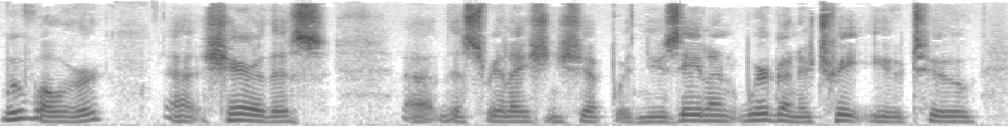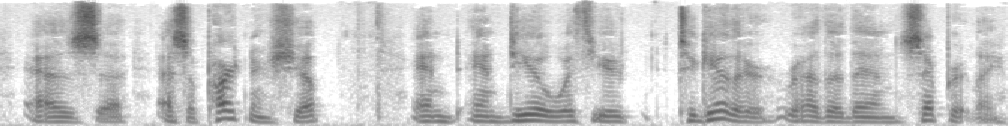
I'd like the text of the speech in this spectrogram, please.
move over, share this this relationship with New Zealand. We're going to treat you too as as a partnership, and and deal with you together rather than separately.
